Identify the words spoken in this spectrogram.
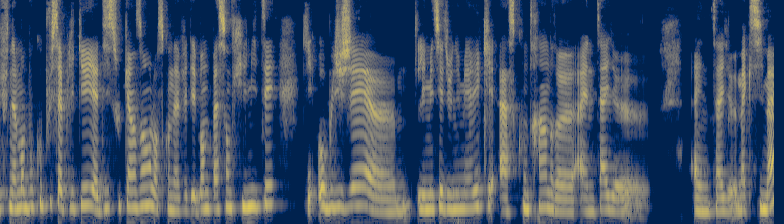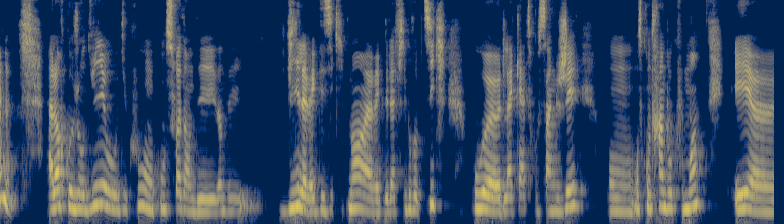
finalement beaucoup plus appliquées il y a 10 ou 15 ans lorsqu'on avait des bandes passantes limitées qui obligeaient les métiers du numérique à se contraindre à une taille à une taille maximale, alors qu'aujourd'hui, du coup, on conçoit dans des, villes avec des équipements avec de la fibre optique ou euh, de la 4 ou 5G, on, se contraint beaucoup moins et, euh,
